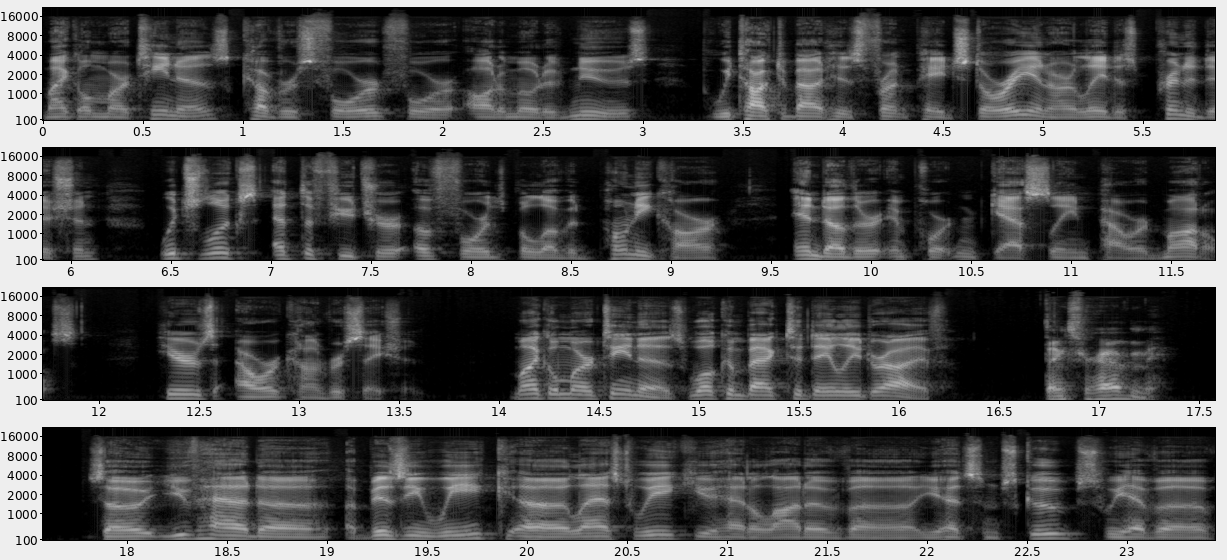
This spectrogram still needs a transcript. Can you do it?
Michael Martinez covers Ford for Automotive News we talked about his front page story in our latest print edition, which looks at the future of Ford's beloved pony car and other important gasoline powered models. Here's our conversation. Michael Martinez, welcome back to Daily Drive. Thanks for having me. So you've had a, a busy week uh, last week. You had a lot of uh, you had some scoops. We have a,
